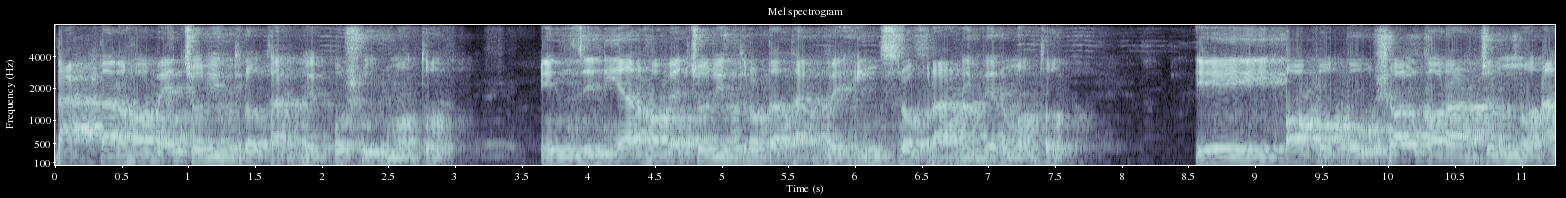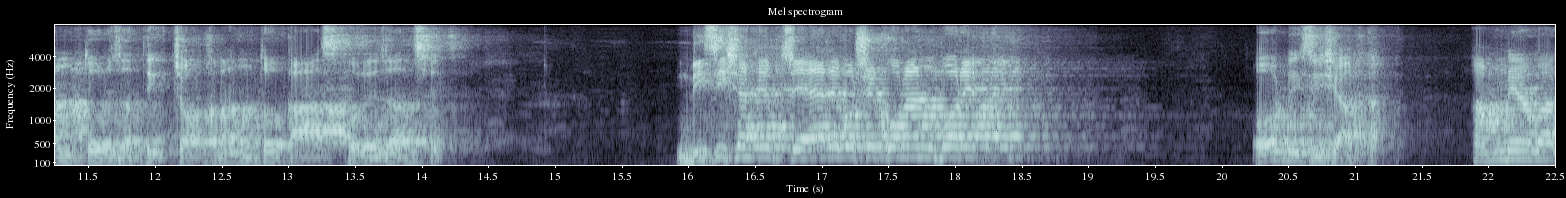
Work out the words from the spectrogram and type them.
ডাক্তার হবে, চরিত্র থাকবে পশুর মতো। ইঞ্জিনিয়ার হবে, চরিত্রটা থাকবে হিংস্র প্রাণীদের মতো। এই অপকৌশল করার জন্য আন্তর্জাতিক চক্রান্ত কাজ করে যাচ্ছে। ডিসি সাহেব চেয়ারে বসে কোরআন পড়ে। ও ডিসি সাহেব আপনি আবার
